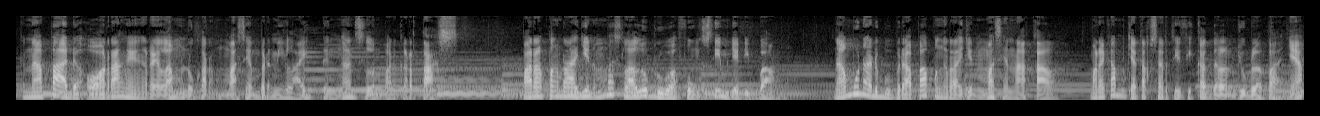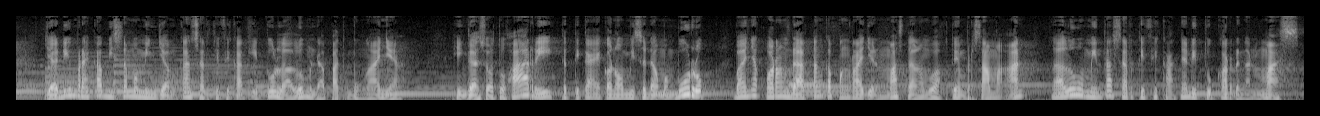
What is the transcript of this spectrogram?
Kenapa ada orang yang rela menukar emas yang bernilai dengan selembar kertas? Para pengrajin emas lalu berubah fungsi menjadi bank. Namun ada beberapa pengrajin emas yang nakal. Mereka mencetak sertifikat dalam jumlah banyak, jadi mereka bisa meminjamkan sertifikat itu lalu mendapat bunganya. Hingga suatu hari, ketika ekonomi sedang memburuk, banyak orang datang ke pengrajin emas dalam waktu yang bersamaan, lalu meminta sertifikatnya ditukar dengan emas.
